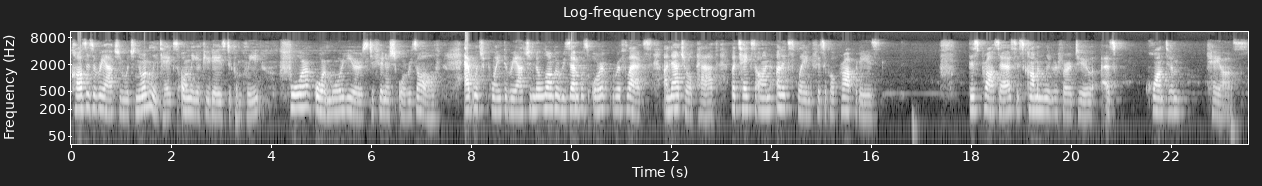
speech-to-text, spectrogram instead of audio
causes a reaction which normally takes only a few days to complete, four or more years to finish or resolve at which point the reaction no longer resembles or reflects a natural path, but takes on unexplained physical properties. This process is commonly referred to as quantum chaos.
